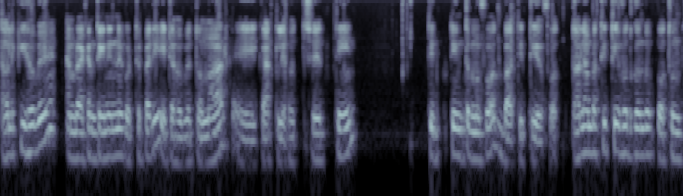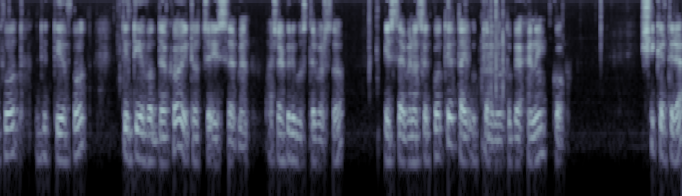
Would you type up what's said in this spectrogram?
তাহলে কি হবে? আমরা এখান থেকে নির্ণয় করতে পারি, এটা হবে তোমার এই কাটলে হচ্ছে তিন তিনতম পদ বা তৃতীয় পদ। তাহলে আমরা তৃতীয় পদ গণব প্রথম পদ, দ্বিতীয় পদ, তৃতীয় পদ দেখো, এটা হচ্ছে এই সেভেন আশা করি বুঝতে পারছ। এই সেভেন আছে কোতে, তাই উত্তর মতো এখানে ক। শিক্ষার্থীরা,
